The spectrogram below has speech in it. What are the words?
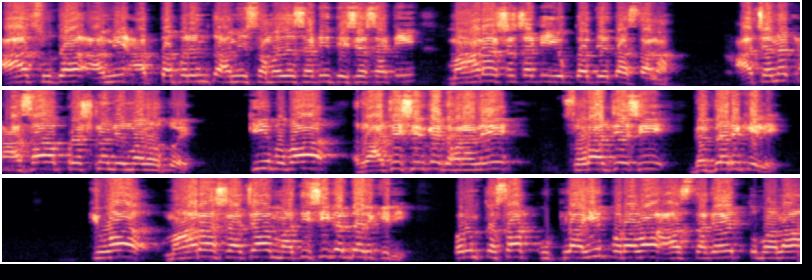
आज सुद्धा आम्ही आतापर्यंत आम्ही समाजासाठी देशासाठी महाराष्ट्रासाठी योगदान देत असताना अचानक असा प्रश्न निर्माण होतोय की बाबा राजे शिर्के घराणे स्वराज्याशी गद्दारी केली किंवा महाराष्ट्राच्या मातीशी गद्दारी केली. परंतु तसा कुठलाही पुरावा आज तागायत तुम्हाला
